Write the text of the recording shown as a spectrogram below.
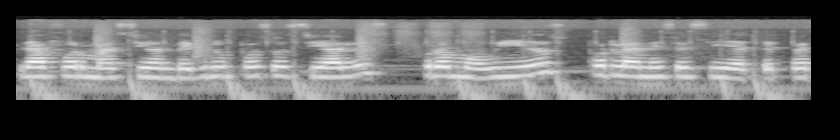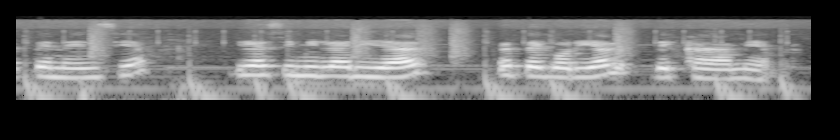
la formación de grupos sociales promovidos por la necesidad de pertenencia y la similaridad categorial de cada miembro.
